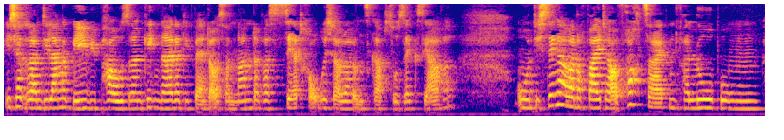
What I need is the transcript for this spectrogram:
ich hatte dann die lange Babypause, dann ging leider die Band auseinander, was sehr traurig war, uns gab es so sechs Jahre. Und ich singe aber noch weiter auf Hochzeiten, Verlobungen,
